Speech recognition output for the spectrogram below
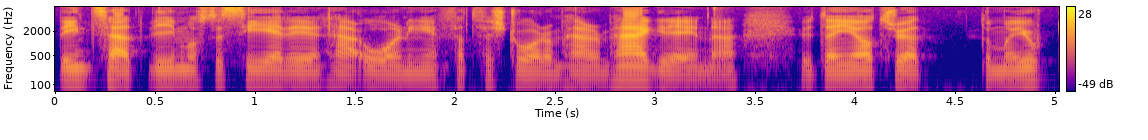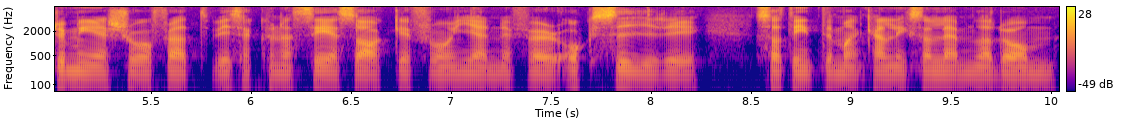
Det är inte så att vi måste se det i den här ordningen för att förstå de här, de här grejerna. Utan jag tror att de har gjort det mer så för att vi ska kunna se saker från Jennifer och Siri så att inte man kan liksom lämna dem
